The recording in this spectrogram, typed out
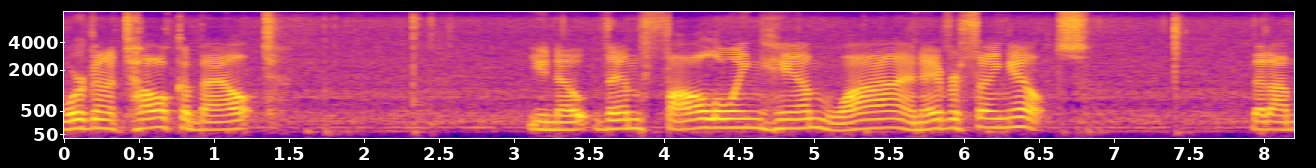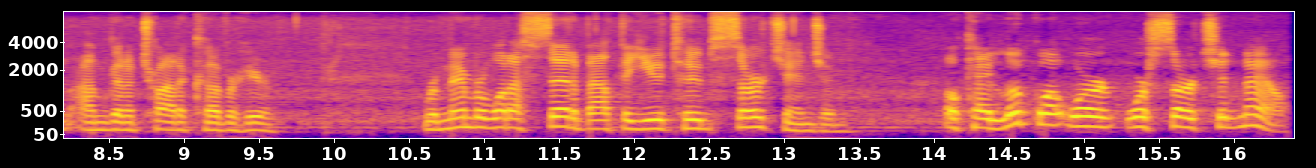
We're gonna talk about you know them following him, why, and everything else that I'm I'm gonna try to cover here. Remember what I said about the YouTube search engine. Okay, look what we're we're searching now.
